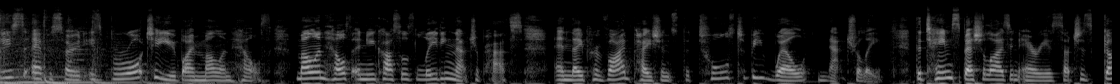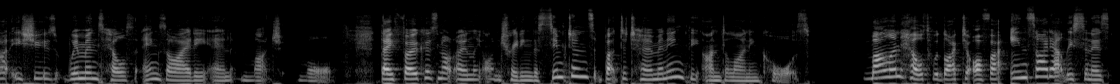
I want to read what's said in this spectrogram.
This episode is brought to you by Mullen Health. Mullen Health are Newcastle's leading naturopaths, and they provide patients the tools to be well naturally. The team specialise in areas such as gut issues, women's health, anxiety, and much more. They focus not only on treating the symptoms, but determining the underlying cause. Mullen Health would like to offer Inside Out listeners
